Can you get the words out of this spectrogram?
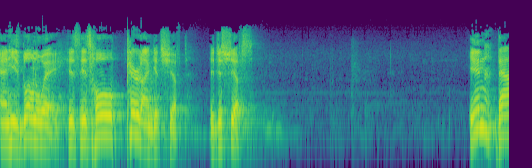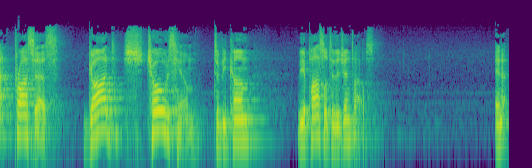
And he's blown away. His, his whole paradigm gets shifted. It just shifts. In that process, God chose him to become the apostle to the Gentiles. And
